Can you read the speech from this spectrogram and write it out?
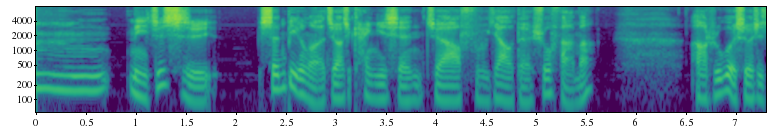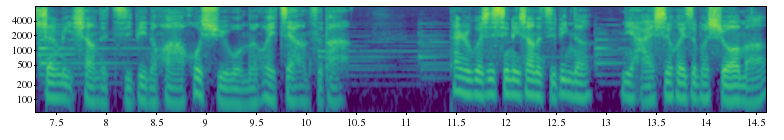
嗯，你支持生病了就要去看医生，就要服药的说法吗？啊，如果说是生理上的疾病的话，或许我们会这样子吧。但如果是心理上的疾病呢？你还是会这么说吗？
